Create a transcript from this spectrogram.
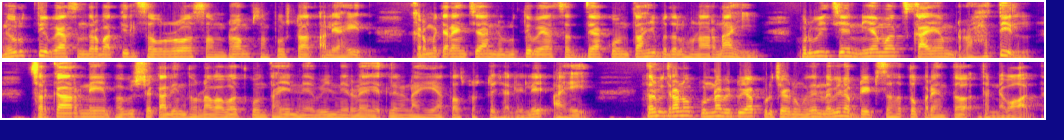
निवृत्ती वयासंदर्भातील सर्व संभ्रम संपुष्टात आले आहेत. कर्मचाऱ्यांच्या निवृत्ती वयात सध्या कोणताही बदल होणार नाही. पूर्वीचे नियमच कायम राहतील. सरकारने भविष्यकालीन धोरणाबाबत कोणताही नवीन निर्णय घेतलेला नाही आता स्पष्ट झालेले आहे. तर मित्रांनो पुन्हा भेटूया पुढच्या व्हिडिओमध्ये. नवीन अपडेटसह तोपर्यंत धन्यवाद.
